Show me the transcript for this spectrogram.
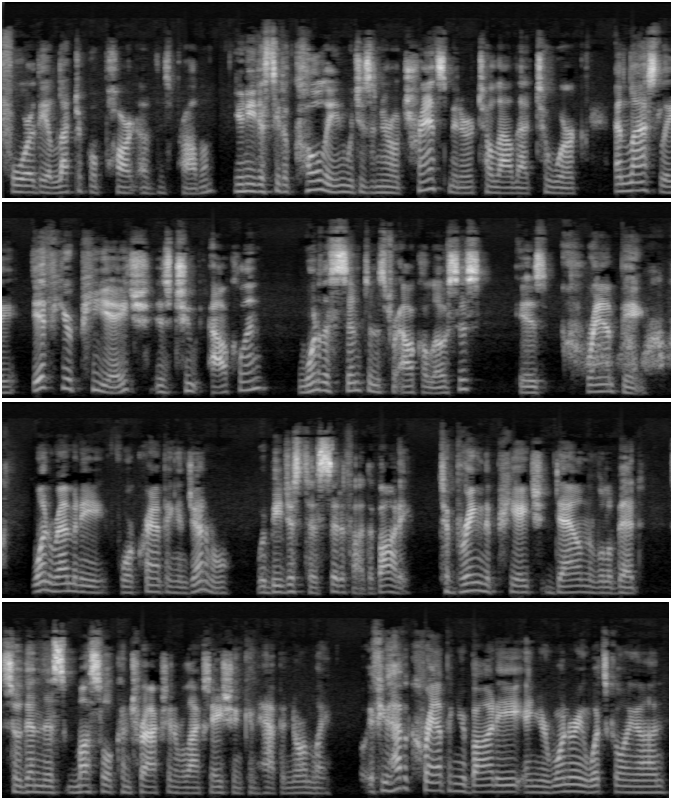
for the electrical part of this problem. You need acetylcholine, which is a neurotransmitter, to allow that to work. And lastly, if your pH is too alkaline, one of the symptoms for alkalosis is cramping. One remedy for cramping in general would be just to acidify the body, to bring the pH down a little bit so then this muscle contraction and relaxation can happen normally. If you have a cramp in your body and you're wondering what's going on,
